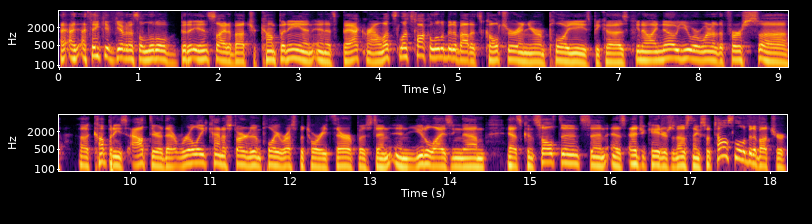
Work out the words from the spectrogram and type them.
I, I, think you've given us a little bit of insight about your company and, and its background. Let's let's talk a little bit about its culture and your employees because you know I know you were one of the first uh, uh, companies out there that really kind of started to employ respiratory therapists and, and utilizing them as consultants and as educators and those things. So tell us a little bit about your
